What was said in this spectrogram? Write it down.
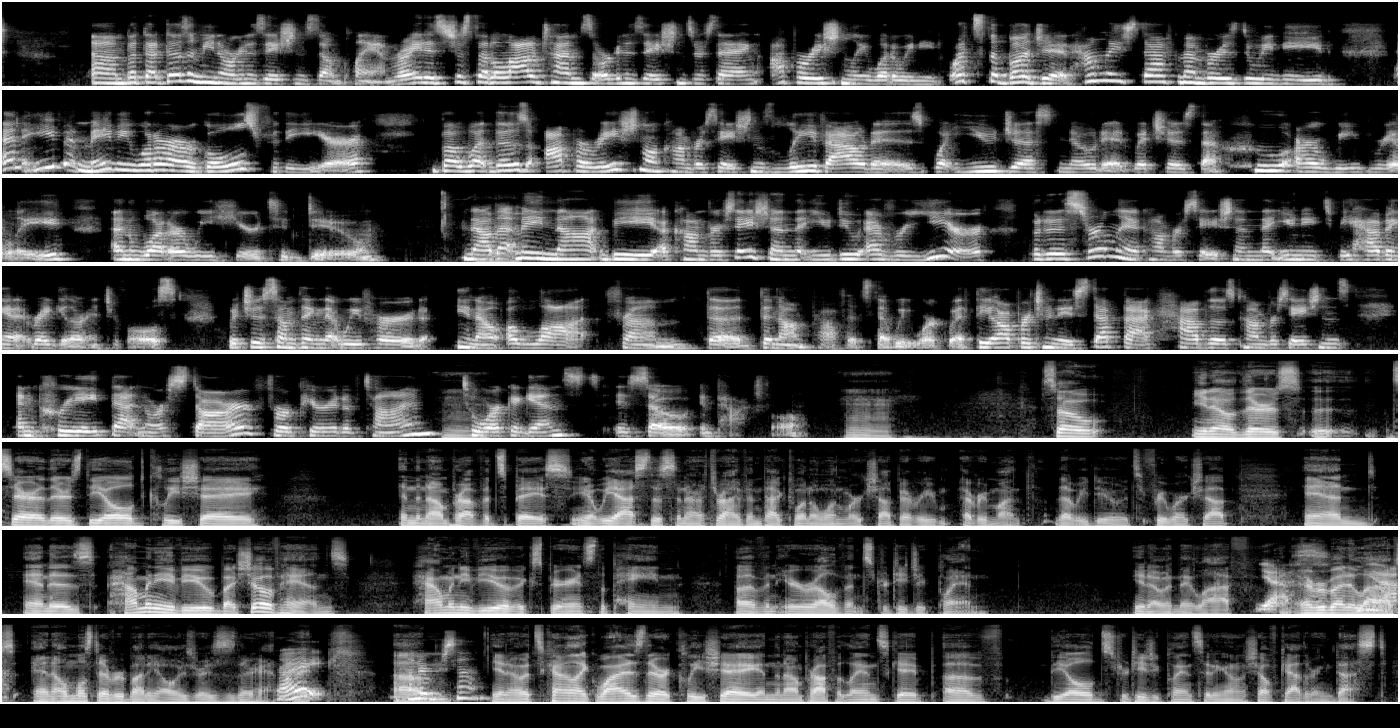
Um, but that doesn't mean organizations don't plan, right? It's just that a lot of times organizations are saying, operationally, what do we need? What's the budget? How many staff members do we need? And even maybe what are our goals for the year? But what those operational conversations leave out is what you just noted, which is that who are we really and what are we here to do? Now, that may not be a conversation that you do every year, but it is certainly a conversation that you need to be having at regular intervals, which is something that we've heard, you know, a lot from the the nonprofits that we work with. The opportunity to step back, have those conversations, and create that north star for a period of time to Mm. work against is so impactful. Hmm. So, you know, there's uh, Sarah. There's the old cliche in the nonprofit space. You know, we ask this in our Thrive Impact 101 workshop every every month that we do. It's a free workshop, and and is how many of you, by show of hands, how many of you have experienced the pain of an irrelevant strategic plan? You know, and they laugh. Yes. Everybody Yeah. laughs, and almost everybody always raises their hand. Right. Um, 100%. You know, it's kind of like why is there a cliche in the nonprofit landscape of the old strategic plan sitting on a shelf gathering dust?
